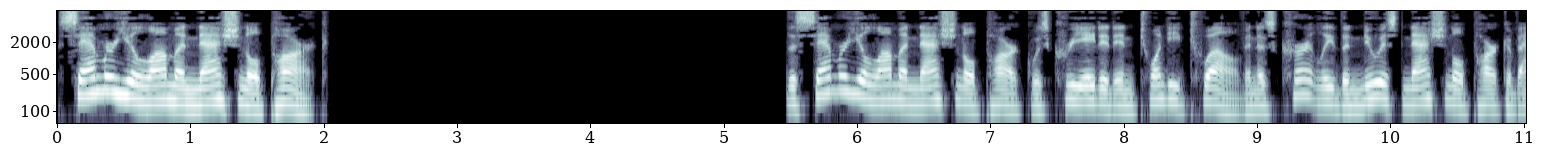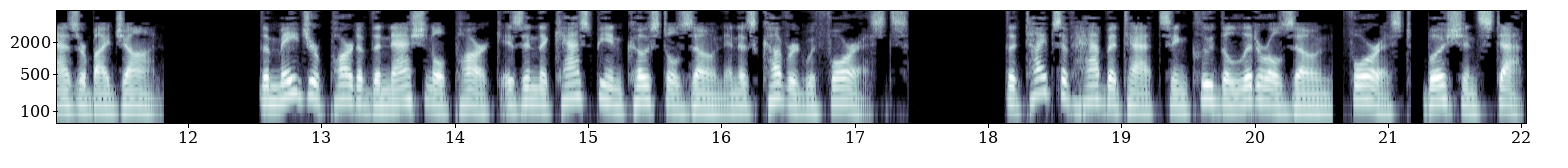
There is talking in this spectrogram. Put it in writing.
Samur National Park The Samur National Park was created in 2012 and is currently the newest national park of Azerbaijan. The major part of the national park is in the Caspian coastal zone and is covered with forests. The types of habitats include the littoral zone, forest, bush and steppe.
